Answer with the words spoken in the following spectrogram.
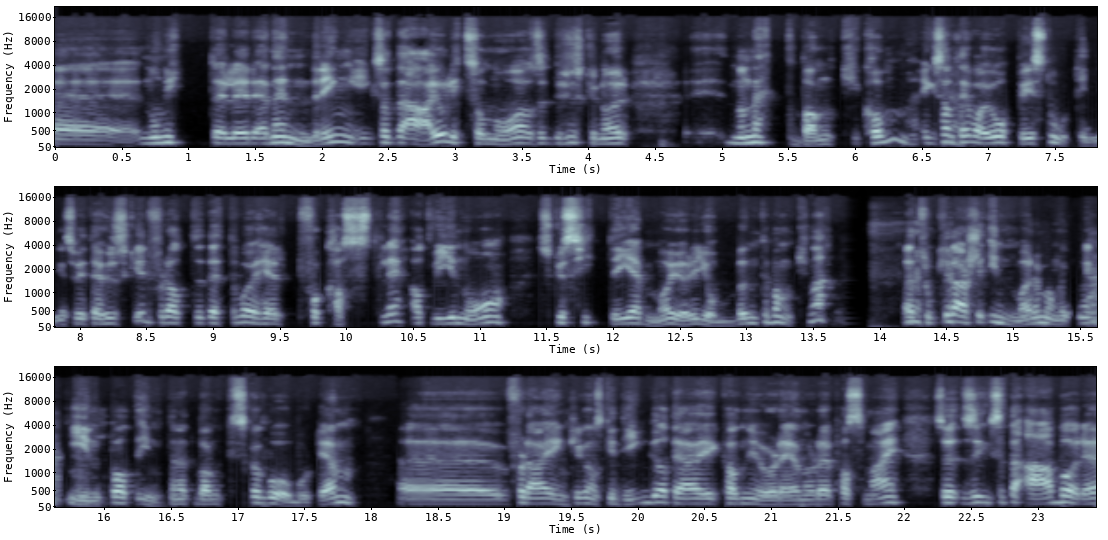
eh, noe nytt eller en endring. Det er jo litt sånn nå. Altså, du husker når, når nettbank kom? Det var jo oppe i Stortinget, så vidt jeg husker. For dette var jo helt forkastelig. At vi nå skulle sitte hjemme og gjøre jobben til bankene. Jeg tror ikke det er så innmari mange som er keen på at internettbank skal gå bort igjen. Uh, for det er egentlig ganske digg at jeg kan gjøre det når det passer meg. Så, så, så det er bare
